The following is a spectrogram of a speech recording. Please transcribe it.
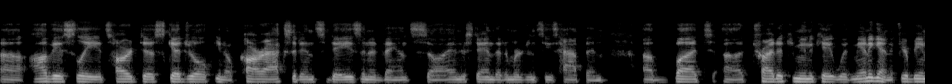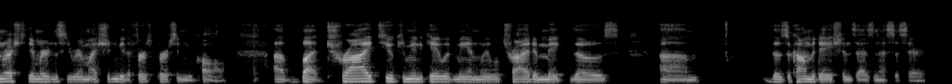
Uh, obviously, it's hard to schedule, you know, car accidents days in advance. So I understand that emergencies happen, uh, but uh, try to communicate with me. And again, if you're being rushed to the emergency room, I shouldn't be the first person you call. Uh, but try to communicate with me, and we will try to make those um, those accommodations as necessary.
